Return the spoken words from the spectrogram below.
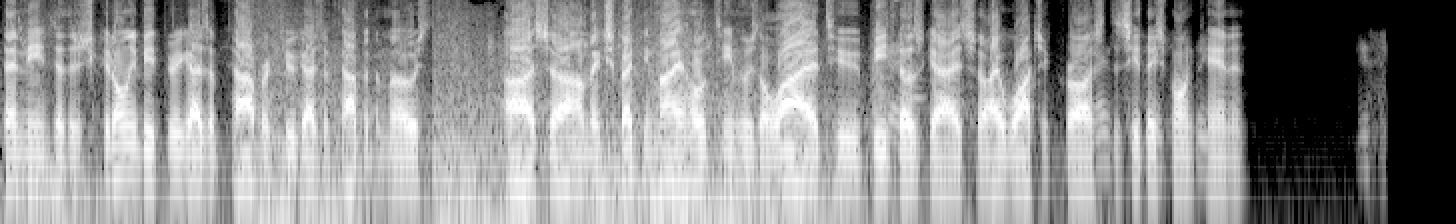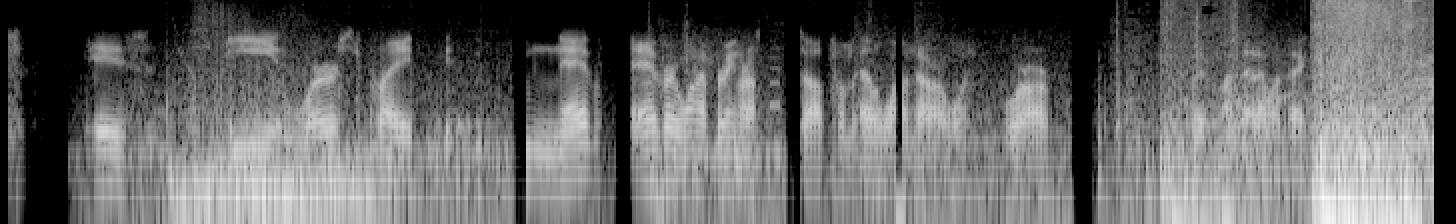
That means that there could only be three guys up top or two guys up top at the most. Uh, so I'm expecting my whole team who's alive to beat those guys, so I watch across to see if they spawn cannon. This is the worst play. You never ever want to bring Russ up from L1 to R1 or R. Wait, my bad. I went back.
